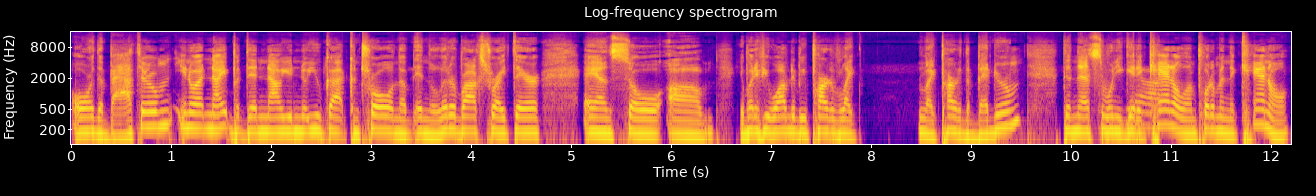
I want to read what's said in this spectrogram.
or the bathroom, you know, at night, but then now you know you've got control in the, in the litter box right there. And so, um, but if you want him to be part of like, like part of the bedroom, then that's when you get Yeah. a kennel and put him in the kennel.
